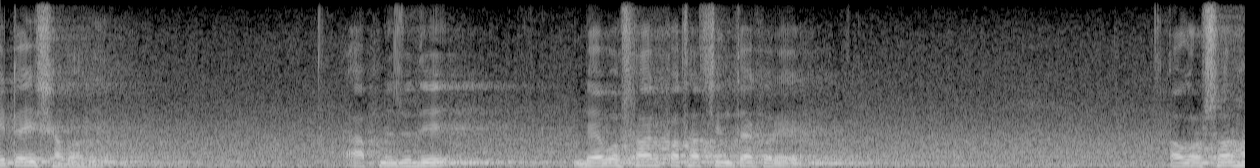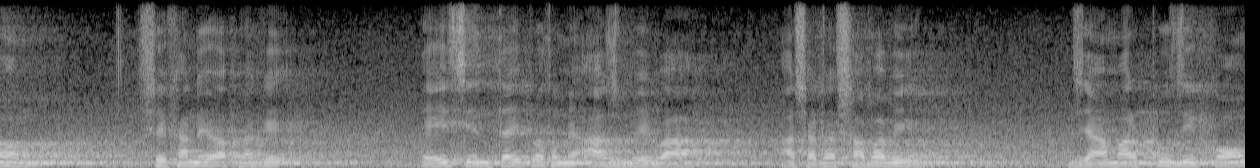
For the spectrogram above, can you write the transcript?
এটাই স্বাভাবিক। আপনি যদি ব্যবসার কথা চিন্তা করে অগ্রসর হন সেখানেও আপনাকে এই চিন্তাই প্রথমে আসবে বা আসাটা স্বাভাবিক যে আমার পুঁজি কম।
